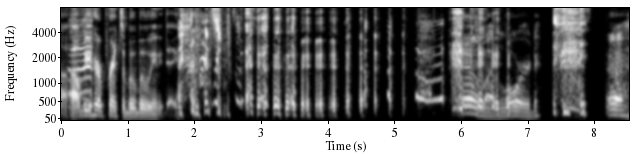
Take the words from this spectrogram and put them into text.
I'll be her prince of boo boo any day. Oh my lord. Ugh.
